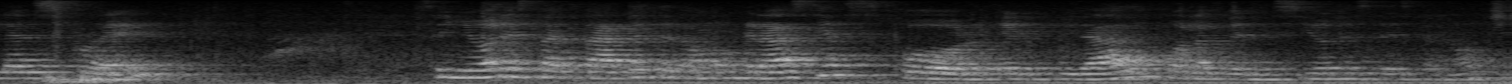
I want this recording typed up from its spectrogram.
Let's pray. Señor, esta tarde te damos gracias por el cuidado, por las bendiciones de esta noche.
